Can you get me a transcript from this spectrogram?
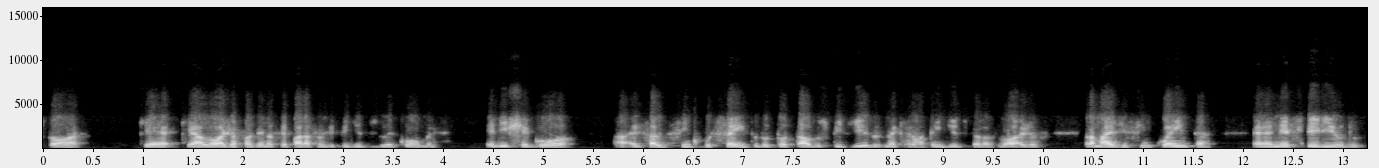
Store, que é, que é a loja fazendo a separação de pedidos do e-commerce, ele chegou, a, ele saiu de 5% do total dos pedidos, né, que eram atendidos pelas lojas, para mais de 50% é, nesse período.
